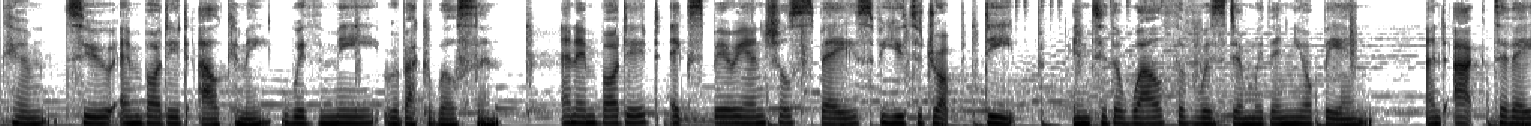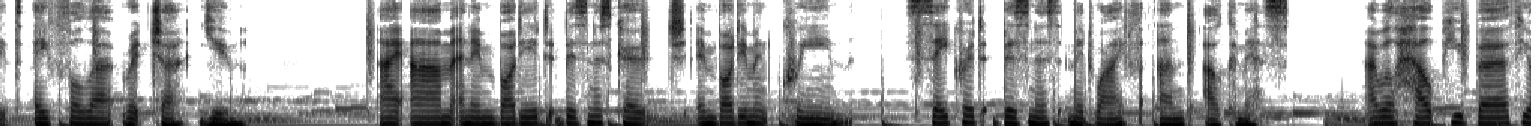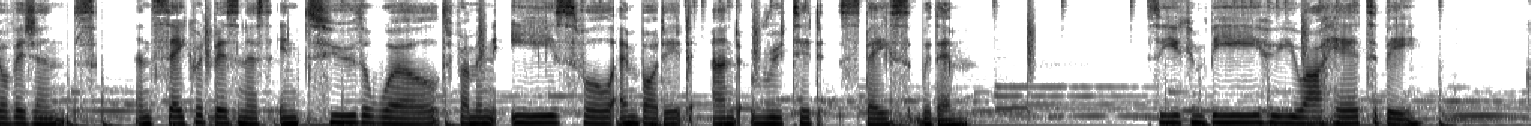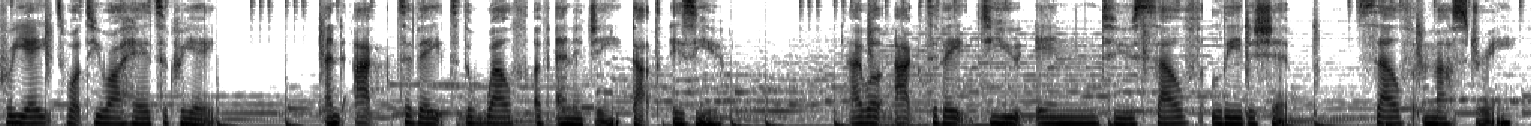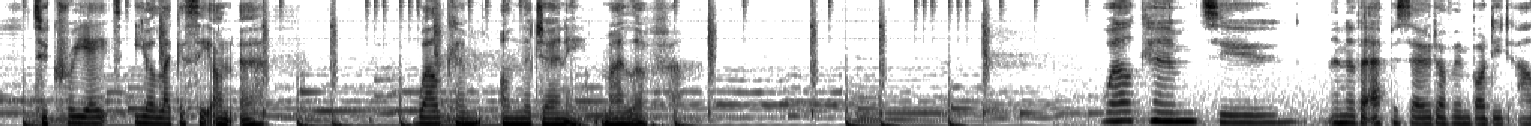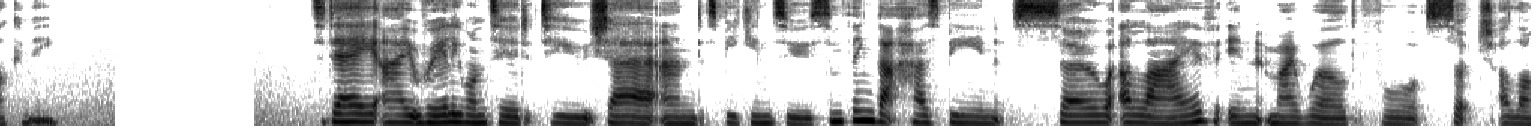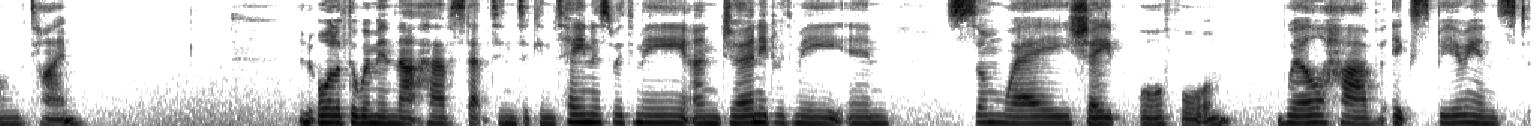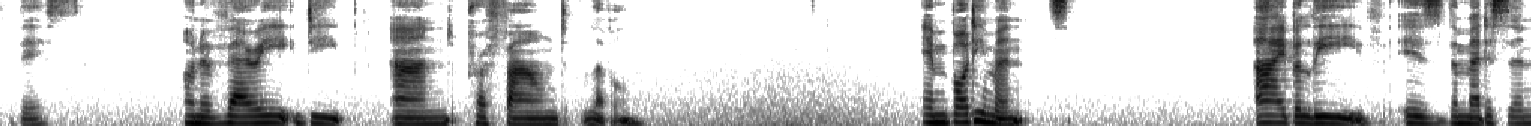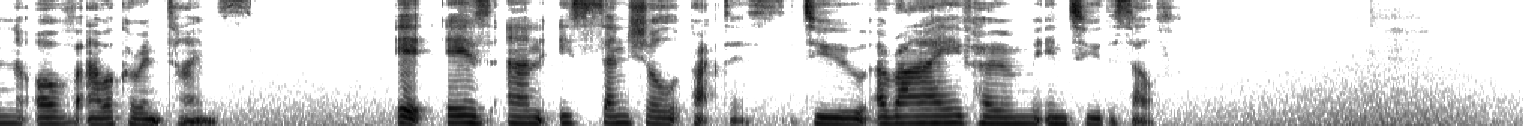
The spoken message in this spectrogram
welcome to Embodied Alchemy with me, Rebecca Wilson, an embodied experiential space for you to drop deep into the wealth of wisdom within your being and activate a fuller, richer you. I am an embodied business coach, embodiment queen, sacred business midwife, and alchemist. I will help you birth your visions and sacred business into the world from an easeful, embodied, and rooted space within. So you can be who you are here to be, create what you are here to create, and activate the wealth of energy that is you. I will activate you into self leadership, self mastery to create your legacy on earth. Welcome on the journey, my love. Welcome to another episode of Embodied Alchemy. Today, I really wanted to share and speak into something that has been so alive in my world for such a long time. And all of the women that have stepped into containers with me and journeyed with me in some way, shape, or form will have experienced this on a very deep and profound level. Embodiment, I believe, is the medicine of our current times. It is an essential practice to arrive home into the self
